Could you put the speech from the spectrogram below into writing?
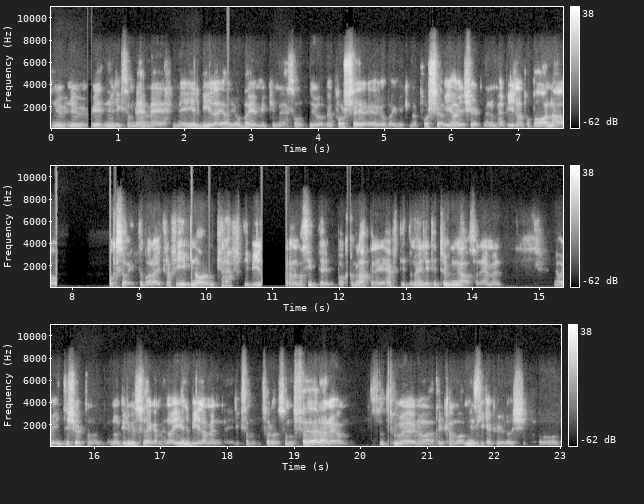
nu, nu, nu liksom det här med, med elbilar, jag jobbar ju mycket med sånt nu och med Porsche, jag jobbar ju mycket med Porsche och vi har ju kört med de här bilarna på bana också, inte bara i trafik. Enorm kraft i bilarna när man sitter bakom ratten är ju häftigt. De är lite tunga och sådär men jag har ju inte kört på några grusvägar med några elbilar men liksom för, som förare så tror jag nog att det kan vara minst lika kul och, och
